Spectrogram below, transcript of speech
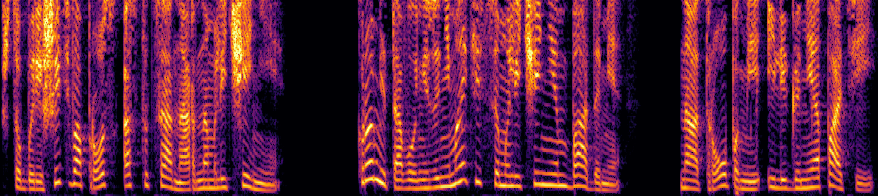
чтобы решить вопрос о стационарном лечении. Кроме того, не занимайтесь самолечением БАДами, наотропами или гомеопатией.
